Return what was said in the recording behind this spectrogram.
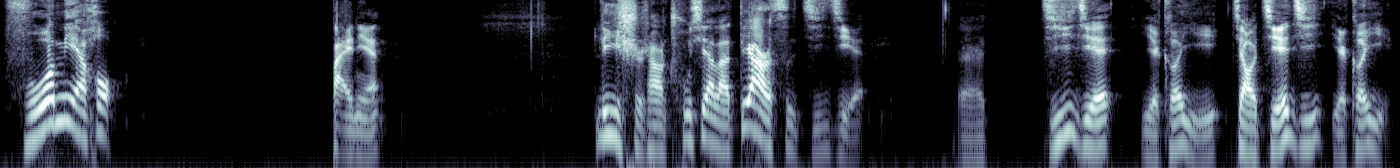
佛灭后百年，历史上出现了第二次集结，呃，集结也可以叫结集，也可以。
